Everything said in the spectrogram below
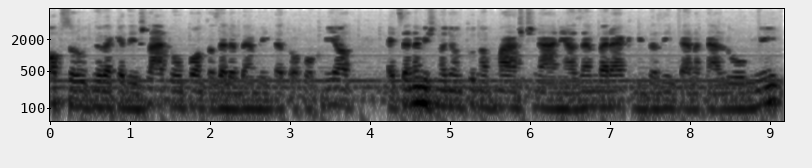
abszolút növekedést látunk pont az előbb említett okok miatt egyszer nem is nagyon tudnak más csinálni az emberek, mint az interneten lógni,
